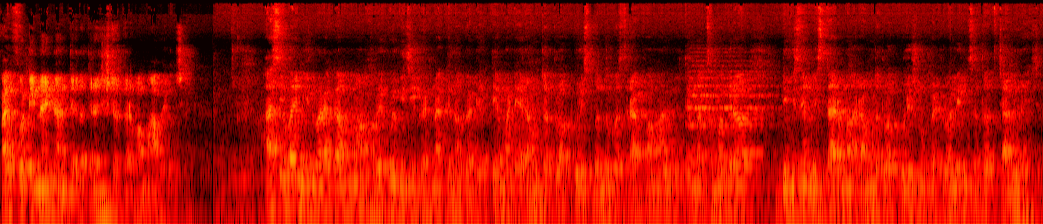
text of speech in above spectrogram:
ફાઇવ ફોર્ટી નાઇનના અંતર્ગત રજિસ્ટર કરવામાં આવેલો છે. આ સિવાય નીલવાડા ગામમાં હવે કોઈ બીજી ઘટના કે ન ઘટે તે માટે રાઉન્ડ ધ ક્લોક પોલીસ બંદોબસ્ત રાખવામાં આવ્યો તેમજ સમગ્ર ડિવિઝન વિસ્તારમાં રાઉન્ડ ધ ક્લોક પોલીસનું પેટ્રોલિંગ સતત ચાલુ રહે છે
